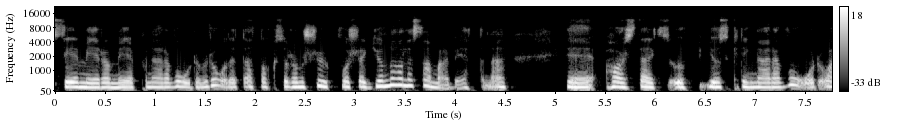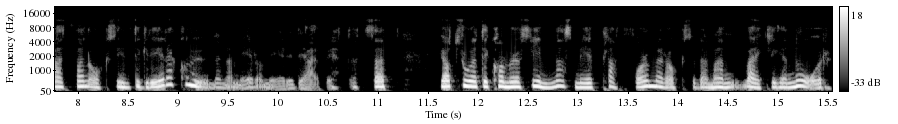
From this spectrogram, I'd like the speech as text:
ser mer och mer på nära vårdområdet att också de sjukvårdsregionala samarbetena eh, har stärkts upp just kring nära vård och att man också integrerar kommunerna mer och mer i det arbetet. Så att jag tror att det kommer att finnas mer plattformar också där man verkligen når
